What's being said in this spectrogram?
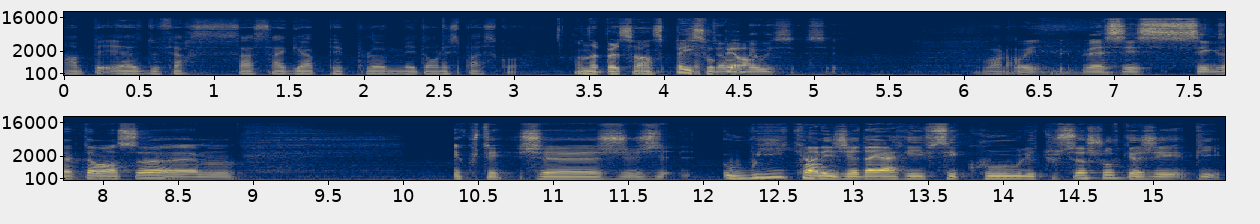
un, de faire sa saga Peplum mais dans l'espace quoi. On appelle ça un space opéra. Ben oui, c'est, Voilà. Oui, ben c'est, exactement ça. Euh, écoutez, je, je, oui, quand les Jedi arrivent, c'est cool et tout ça. Je trouve que j'ai. Puis.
